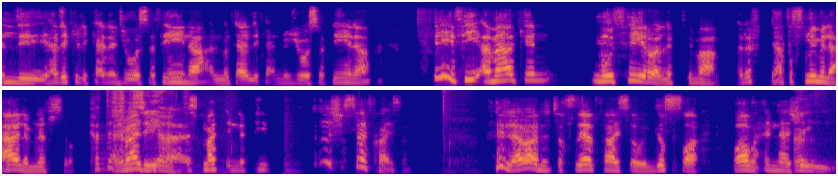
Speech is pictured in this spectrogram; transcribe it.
اللي هذيك اللي كأنه جوا سفينة المكان اللي كأنه جوا سفينة. في في أماكن مثيرة للاهتمام. عرفت؟ يعني تصميم العالم نفسه. حتى آه، الشخصيات. سمعت انه في شخصيات خايسة. للأمانة الشخصيات خايسة والقصة واضح إنها شيء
